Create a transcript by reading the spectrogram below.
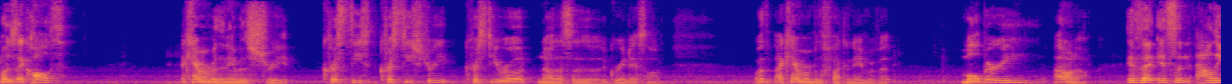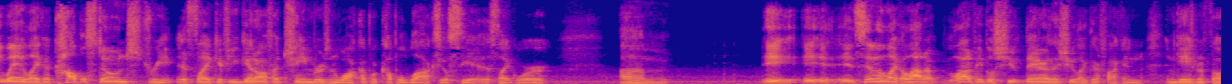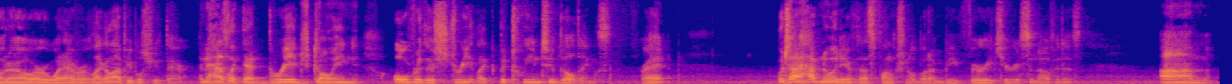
What is it called? I can't remember the name of the street. Christie Christie Street, Christie Road. No, that's a Green Day song. I can't remember the fucking name of it. Mulberry. I don't know. It's a it's an alleyway like a cobblestone street. It's like if you get off at Chambers and walk up a couple blocks, you'll see it. It's like where, um, it, it, it's in a, like a lot of a lot of people shoot there. They shoot like their fucking engagement photo or whatever. Like a lot of people shoot there, and it has like that bridge going over the street, like between two buildings, right? Which I have no idea if that's functional, but I'd be very curious to know if it is. Um,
